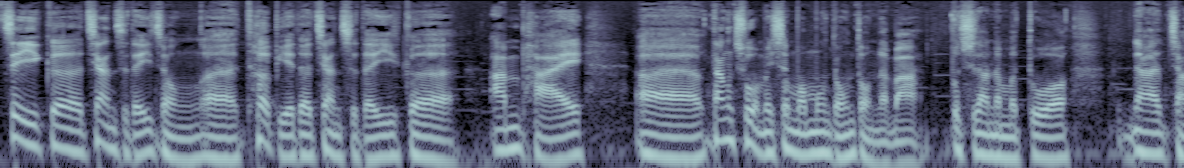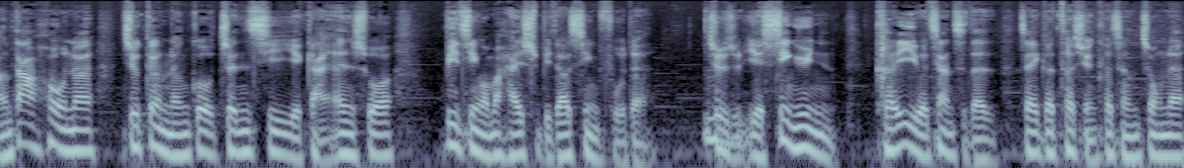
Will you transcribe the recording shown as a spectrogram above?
这一个这样子的一种呃特别的这样子的一个安排，呃，当初我们是懵懵懂懂的嘛，不知道那么多。那长大后呢，就更能够珍惜，也感恩说，毕竟我们还是比较幸福的，就是也幸运可以有这样子的，在一个特选课程中呢，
